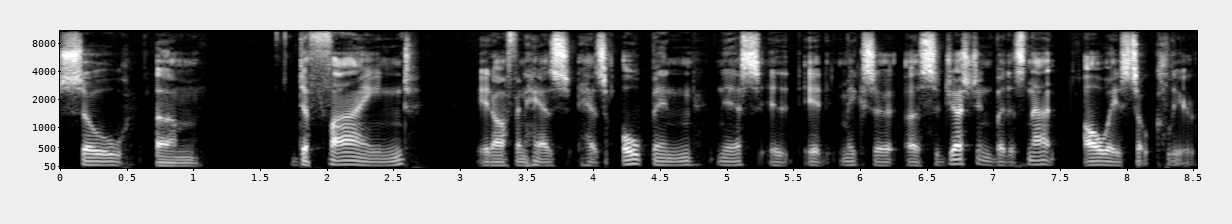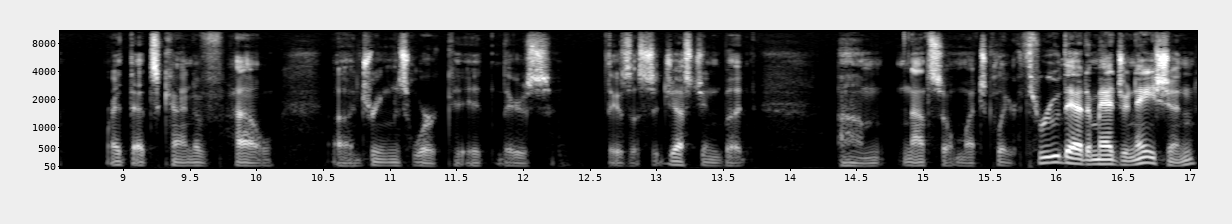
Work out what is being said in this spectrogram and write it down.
so um, defined. It often has has openness. It it makes a, a, suggestion, but it's not always so clear, right? That's kind of how uh, dreams work. It, there's there's a suggestion, but um, not so much clear. Through that imagination,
